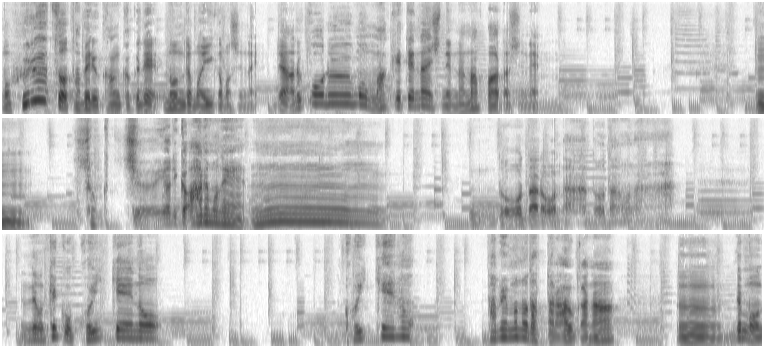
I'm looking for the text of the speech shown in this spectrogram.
もうフルーツを食べる感覚で飲んでもいいかもしれない。で、アルコールも負けてないしね、7%だしね。うん。食中よりか、あ、でもね、うーん、どうだろうな、どうだろうな。でも結構濃い系の、濃い系の食べ物だったら合うかな。うん。でも、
